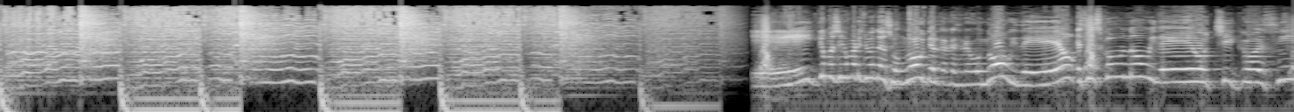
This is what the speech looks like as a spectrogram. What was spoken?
Oh, ¿qué pasa? ¿Cómo es un nuevo video? Les traigo un nuevo video. Este es como un nuevo video, chicos, sí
